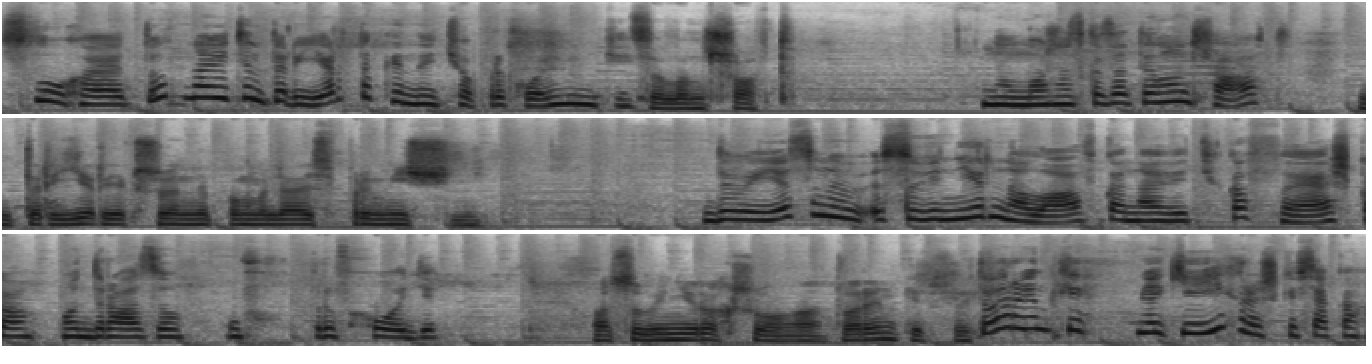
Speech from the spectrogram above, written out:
Слухай, тут навіть інтер'єр такий нічого, прикольненький. Це ландшафт. Ну, можна сказати, ландшафт. Інтер'єр, якщо я не помиляюсь, в приміщенні. Диви, є суве- сувенірна лавка, навіть кафешка одразу у в- при вході. А в сувенірах що? А, тваринки всякі? Тваринки, м'які іграшки, всяка.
